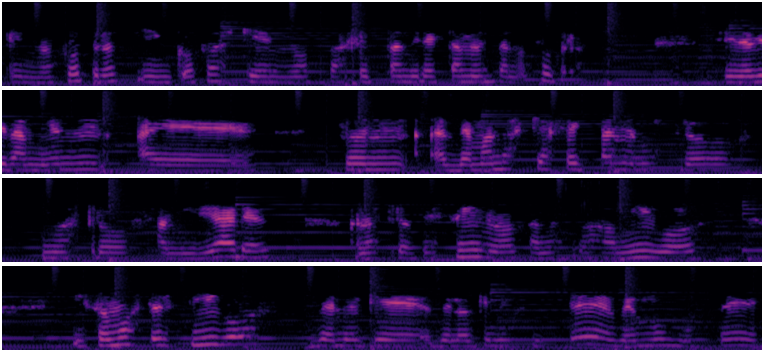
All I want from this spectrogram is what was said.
en nosotros y en cosas que nos afectan directamente a nosotros, sino que también eh, son demandas que afectan a nuestros, nuestros familiares, a nuestros vecinos, a nuestros amigos, y somos testigos de lo que, de lo que les sucede. Vemos, no sé,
